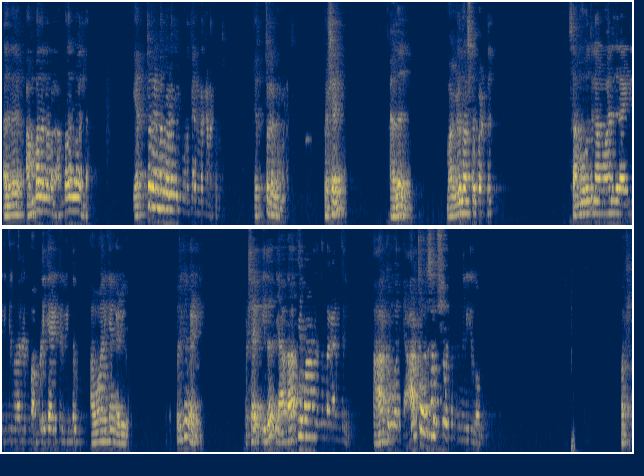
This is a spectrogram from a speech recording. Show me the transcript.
അതിന് അമ്പതെണ്ണം പറയാം അമ്പതെണ്ണം അല്ല. എത്ര എണ്ണം വേണമെങ്കിൽ കൊടുക്കാൻ ഇവിടെ കണക്കുണ്ട്. എത്ര എണ്ണം വേണം. പക്ഷെ അത് മകൾ നഷ്ടപ്പെട്ട് സമൂഹത്തിൽ അപമാനിതരായിട്ടിരിക്കുന്നവരെ പബ്ലിക്കായിട്ട് വീണ്ടും അപമാനിക്കാൻ കഴിയും. ഒരിക്കലും കഴിയും പക്ഷെ ഇത് യാഥാർത്ഥ്യമാണ് എന്നുള്ള കാര്യത്തിൽ ആർക്കും ആർക്കും ഒരു സംശയമുണ്ട് എന്ന് എനിക്ക് തോന്നി ഓക്കെ.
